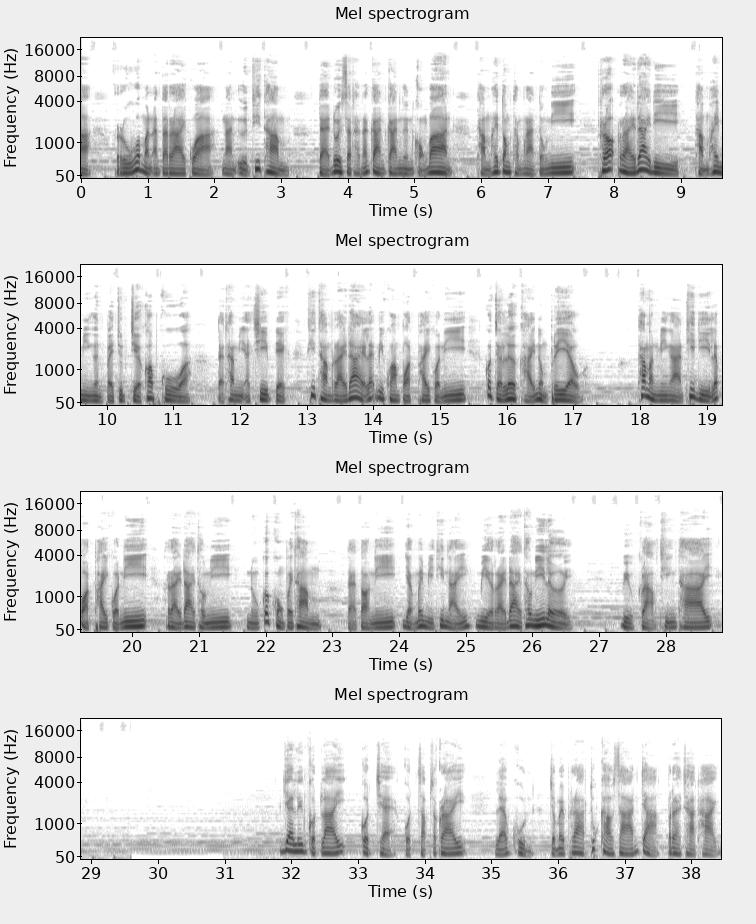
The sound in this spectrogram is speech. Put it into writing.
รู้ว่ามันอันตรายกว่างานอื่นที่ทำแต่ด้วยสถานการณ์การเงินของบ้านทำให้ต้องทำงานตรงนี้ เพราะรายได้ดีทำให้มีเงินไปจุดเจือครอบครัว แต่ถ้ามีอาชีพเด็กที่ทำรายได้และมีความปลอดภัยกว่านี้ ก็จะเลิกขายนมเปรี้ยว ถ้ามันมีงานที่ดีและปลอดภัยกว่านี้ รายได้เท่านี้หนูก็คงไปทำ แต่ตอนนี้ยังไม่มีที่ไหนมีรายได้เท่านี้เลย วิวกล่าวทิ้งท้าย อย่าลืมกดไลค์ กดแชร์ กด Subscribe แล้วคุณจะไม่พลาดทุกข่าวสารจากประชาไทย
